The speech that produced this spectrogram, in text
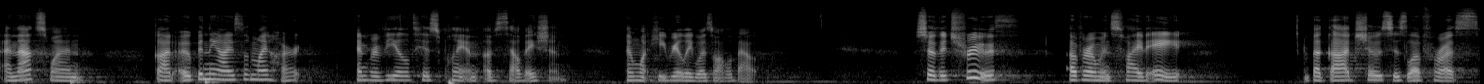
And that's when God opened the eyes of my heart and revealed his plan of salvation and what he really was all about. So, the truth of Romans 5 8, but God shows his love for us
